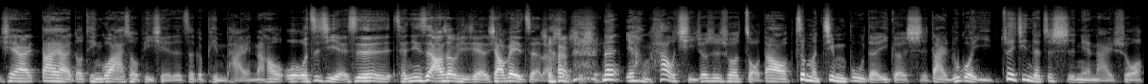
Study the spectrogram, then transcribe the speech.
现在大家也都听过阿寿皮鞋的这个品牌，然后我我自己也是曾经是阿寿皮鞋的消费者了。那也很好奇，就是说走到这么进步的一个时代，如果以最近的这十年来说，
